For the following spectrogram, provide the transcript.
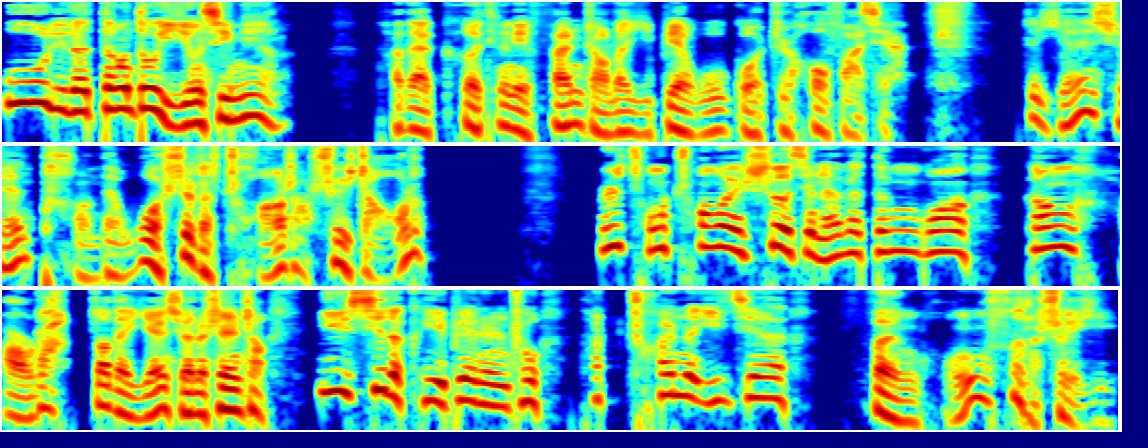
屋里的灯都已经熄灭了。他在客厅里翻找了一遍无果之后，发现这严玄躺在卧室的床上睡着了，而从窗外射进来的灯光刚好的照在严玄的身上，依稀的可以辨认出他穿着一件粉红色的睡衣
